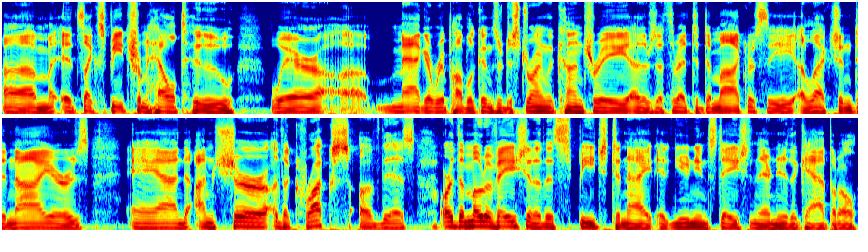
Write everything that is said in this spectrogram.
um, it's like speech from hell two, where uh, MAGA Republicans are destroying the country. Uh, there's a threat to democracy, election deniers. And I'm sure the crux of this, or the motivation of this speech tonight at Union Station there near the Capitol,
